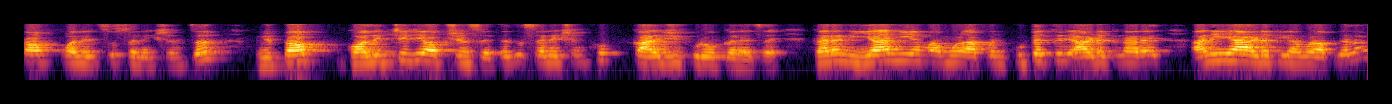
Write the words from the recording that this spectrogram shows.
टॉप कॉलेजचं सिलेक्शनचं म्हणजे टॉप कॉलेजचे जे ऑप्शन्स आहेत त्याचं सिलेक्शन खूप काळजीपूर्वक करायचं आहे. कारण या नियमामुळे आपण कुठेतरी अडकणार आहेत आणि या अडकल्यामुळे आपल्याला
